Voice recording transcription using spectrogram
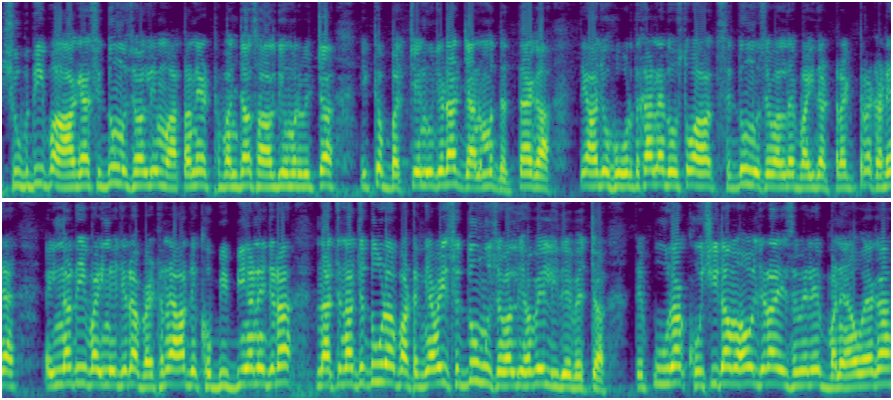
ਸ਼ੁਭਦੀਪ ਆ ਗਿਆ ਸਿੱਧੂ ਮੂਸੇਵਾਲੇ ਦੀ ਮਾਤਾ ਨੇ 58 ਸਾਲ ਦੀ ਉਮਰ ਵਿੱਚ ਇੱਕ ਬੱਚੇ ਨੂੰ ਜਿਹੜਾ ਜਨਮ ਦਿੱਤਾ ਹੈਗਾ। ਤੇ ਆਜੋ ਹੋਰ ਦਿਖਾਣਾ ਦੋਸਤੋ ਆ ਸਿੱਧੂ ਮੂਸੇਵਾਲੇ ਦੇ ਬਾਈ ਦਾ ਟਰੈਕਟਰ ਖੜਿਆ ਇਹਨਾਂ ਦੀ ਬਾਈ ਨੇ ਜਿਹੜਾ ਬੈਠਣਾ ਆ ਦੇਖੋ ਬੀਬੀਆਂ ਨੇ ਜਿਹੜਾ ਨੱਚ ਨੱਚ ਧੂੜਾ ਪੱਟਦੀਆਂ ਬਈ ਸਿੱਧੂ ਮੂਸੇਵਾਲੇ ਦੀ ਹਵੇਲੀ ਦੇ ਵਿੱਚ। ਤੇ ਪੂਰਾ ਖੁਸ਼ੀ ਦਾ ਮਾਹੌਲ ਜਿਹੜਾ ਇਸ ਵੇਲੇ ਬਣਿਆ ਹੋਇਆ ਹੈਗਾ।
